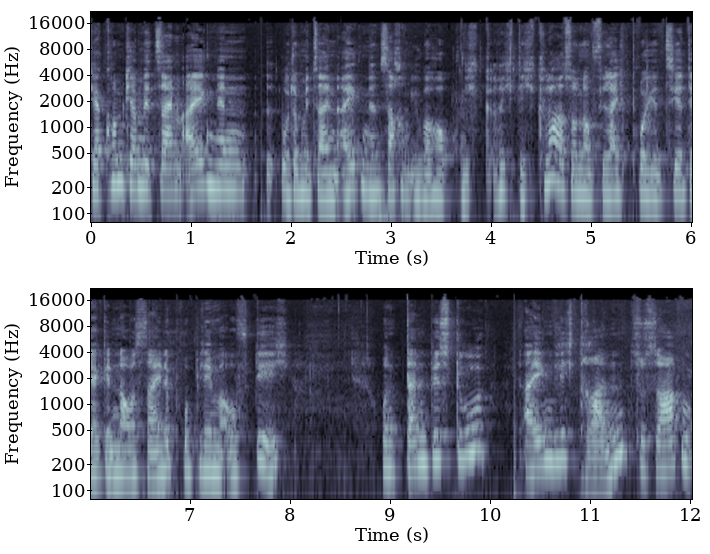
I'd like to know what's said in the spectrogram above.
der kommt ja mit seinem eigenen oder mit seinen eigenen Sachen überhaupt nicht richtig klar, sondern vielleicht projiziert er genau seine Probleme auf dich. Und dann bist du eigentlich dran zu sagen,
